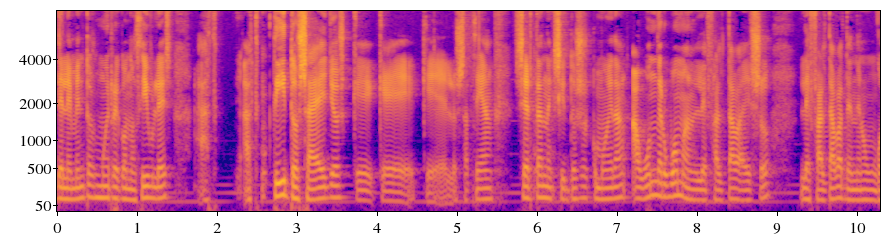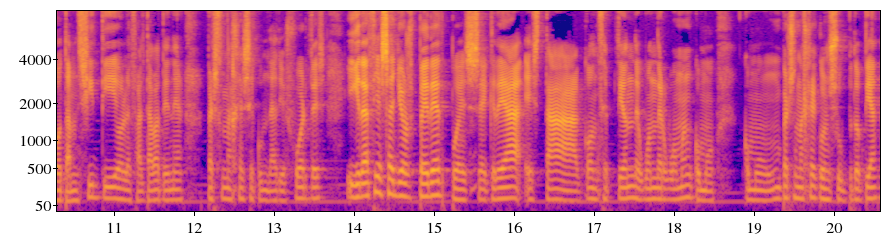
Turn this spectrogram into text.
de elementos muy reconocibles, adscritos a ellos que, que, que los hacían ser tan exitosos como eran. A Wonder Woman le faltaba eso, le faltaba tener un Gotham City o le faltaba tener personajes secundarios fuertes y gracias a George Pérez pues se crea esta concepción de Wonder Woman como como un personaje con su propia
